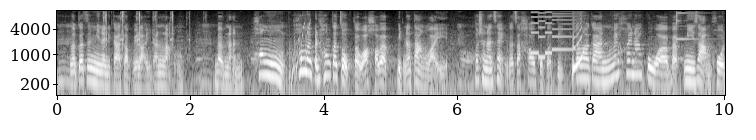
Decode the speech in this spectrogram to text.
อืมแล้วก็จะมีนาฬิกาจับเวลาอยู่ด้านหลัง แบบนั้นห้องห้องมันเป็นห้องกระจกแต่ว่าเขาแบบปิดหน้าต่างไว้อ๋อเพราะฉะนั้นแสงก็จะเข้าปกติกรรมการไม่ค่อยน่ากลัวแบบมี 3 คน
